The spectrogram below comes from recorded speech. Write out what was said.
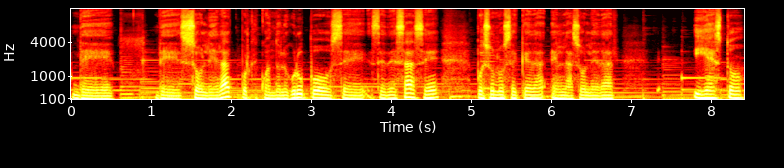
de, soledad, porque cuando el grupo se, deshace, pues uno se queda en la soledad. Y esto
